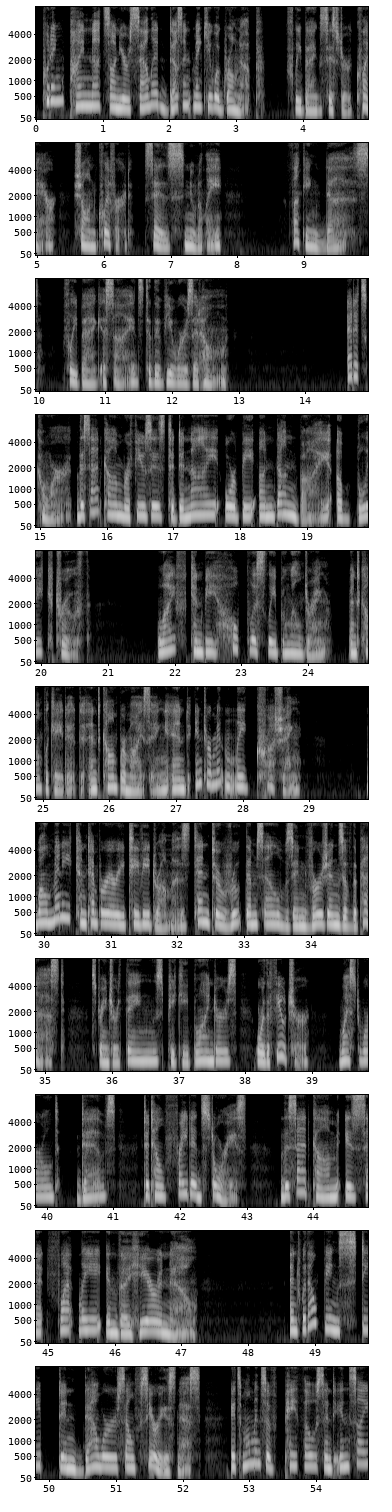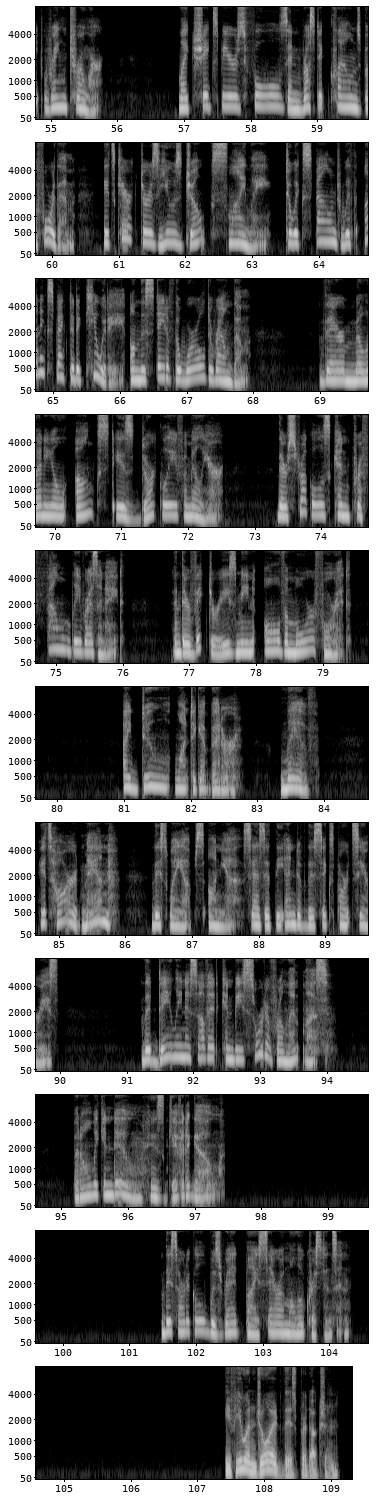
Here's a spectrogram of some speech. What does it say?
Putting pine nuts on your salad doesn't make you a grown up, Fleabag's sister Claire, Sian Clifford, says snootily. Fucking does, Fleabag asides to the viewers at home. At its core, the SADCOM refuses to deny or be undone by a bleak truth. Life can be hopelessly bewildering and complicated and compromising and intermittently crushing. While many contemporary TV dramas tend to root themselves in versions of the past, Stranger Things, Peaky Blinders, or the future, Westworld, Devs, to tell freighted stories, the SADCOM is set flatly in the here and now. And without being steeped in dour self seriousness, its moments of pathos and insight ring truer. Like Shakespeare's fools and rustic clowns before them, its characters use jokes slyly to expound with unexpected acuity on the state of the world around them. Their millennial angst is darkly familiar their struggles can profoundly resonate, and their victories mean all the more for it. I do want to get better. Live. It's hard, man. This Way Up's Áine says at the end of the six part series. The dailiness of it can be sort of relentless. But all we can do is give it a go. This article was read by Sarah Mollo-Christensen. If you enjoyed this production,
